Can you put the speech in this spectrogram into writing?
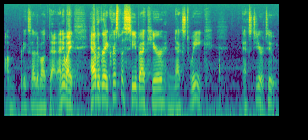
I'm pretty excited about that. Anyway, have a great Christmas. See you back here next week, next year too.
